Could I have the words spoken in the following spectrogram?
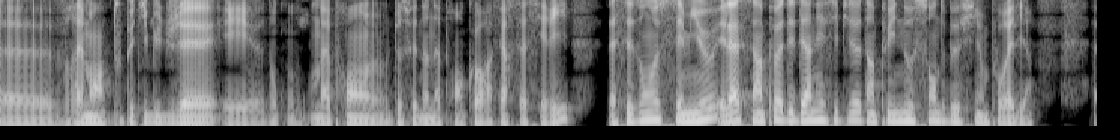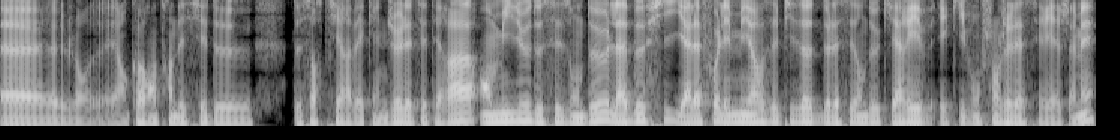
Euh, vraiment un tout petit budget et euh, donc on, apprend Joss Whedon apprend encore à faire sa série. La saison 1 c'est mieux et là c'est un peu un des derniers épisodes un peu innocents de Buffy on pourrait dire. Euh, genre, elle est encore en train d'essayer de, de, sortir avec Angel, etc. En milieu de saison 2, la Buffy, il y a à la fois les meilleurs épisodes de la saison 2 qui arrivent et qui vont changer la série à jamais.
